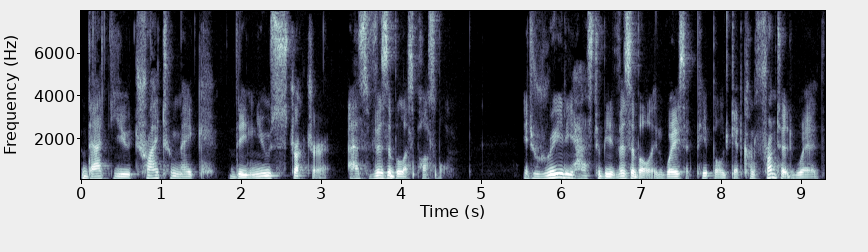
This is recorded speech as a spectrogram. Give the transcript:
that you try to make the new structure as visible as possible. It really has to be visible in ways that people get confronted with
